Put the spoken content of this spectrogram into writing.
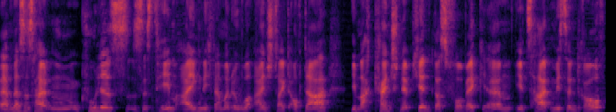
Ähm, das ist halt ein cooles System eigentlich, wenn man irgendwo einsteigt. Auch da, ihr macht kein Schnäppchen, das vorweg. Ja. Ähm, ihr zahlt ein bisschen drauf,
